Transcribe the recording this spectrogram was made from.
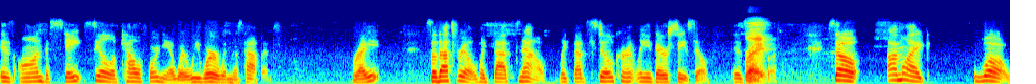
is on the state seal of California where we were when this happened. Right? So that's real. Like that's now. Like that's still currently their state seal is Right. Minerva. So I'm like, whoa.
